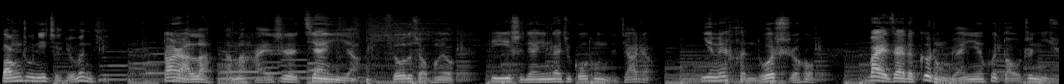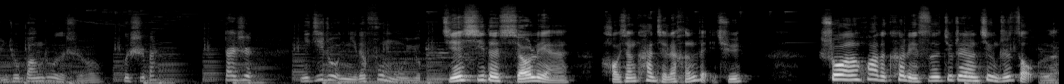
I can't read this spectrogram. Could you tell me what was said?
帮助你解决问题。当然了，咱们还是建议啊，所有的小朋友第一时间应该去沟通你的家长，因为很多时候外在的各种原因会导致你寻求帮助的时候会失败。但是你记住，你的父母有杰西的小脸好像看起来很委屈。说完话的克里斯就这样径直走了。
